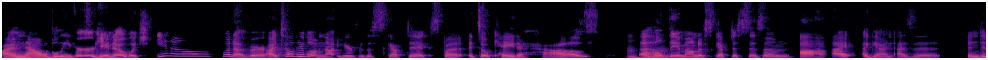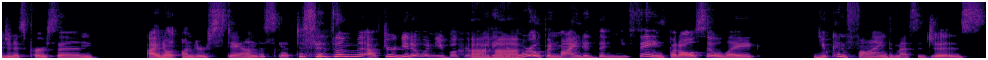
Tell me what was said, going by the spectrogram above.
I'm now a believer, you know, which, you know, whatever. I tell people I'm not here for the skeptics, but it's okay to have mm-hmm. a healthy amount of skepticism. I, again, as a indigenous person, I don't understand the skepticism after, you know, when you book a uh-huh. reading, you're uh-huh. more open-minded than you think, but also like you can find messages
